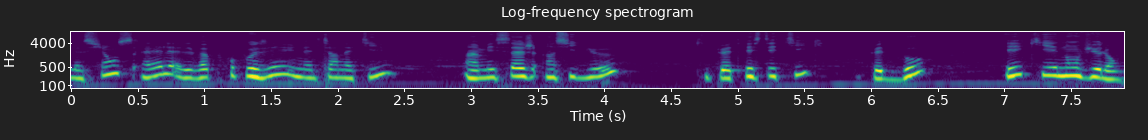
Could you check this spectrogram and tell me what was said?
La science, elle, elle va proposer une alternative, un message insidieux qui peut être esthétique, qui peut être beau et qui est non violent.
